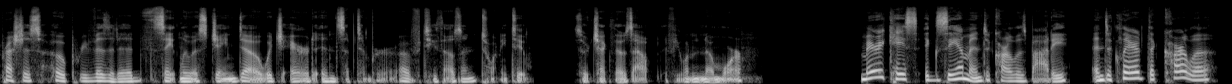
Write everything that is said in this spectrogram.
Precious Hope Revisited, the St. Louis Jane Doe, which aired in September of 2022. So check those out if you want to know more. Mary Case examined Karla's body and declared that Karla,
